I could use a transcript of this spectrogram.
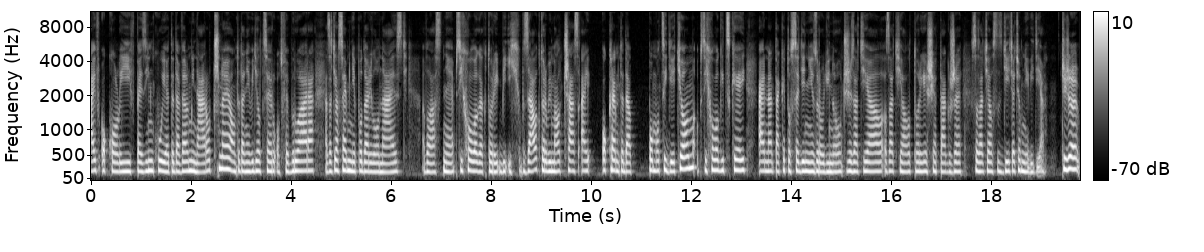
aj v okolí, v Pezinku je teda veľmi náročné. On teda nevidel dceru od februára a zatiaľ sa im nepodarilo nájsť vlastne psychológa, ktorý by ich vzal, ktorý by mal čas aj okrem teda pomoci deťom psychologickej aj na takéto sedenie s rodinou. Čiže zatiaľ, zatiaľ to riešia tak, že sa zatiaľ s dieťaťom nevidia. Čiže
